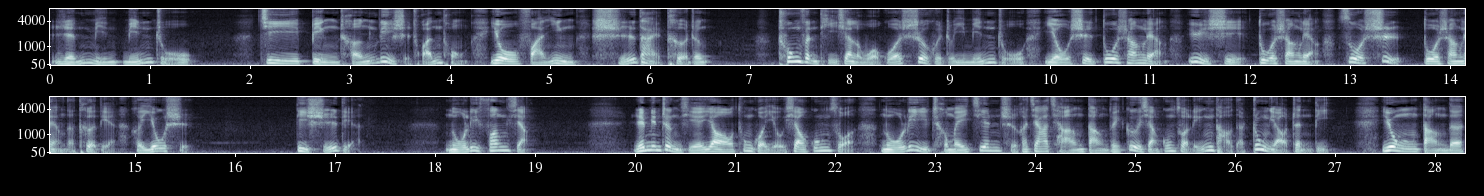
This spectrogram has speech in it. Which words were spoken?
人民民主，既秉承历史传统，又反映时代特征，充分体现了我国社会主义民主有事多商量、遇事多商量、做事多商量的特点和优势。第十点，努力方向。人民政协要通过有效工作，努力成为坚持和加强党对各项工作领导的重要阵地，用党的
